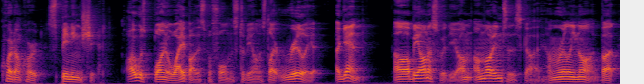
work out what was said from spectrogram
quote unquote spinning shit. I was blown away by this performance, to be honest. Like, really, again, I'll be honest with you. I'm, I'm not into this guy. I'm really not. But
